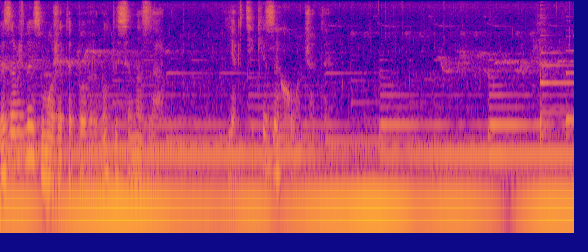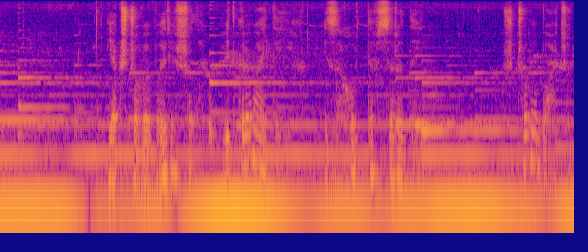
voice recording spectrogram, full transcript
Ви завжди зможете повернутися назад, як тільки захочете. Якщо ви вирішили, відкривайте їх і заходьте всередину. Що ви бачите?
